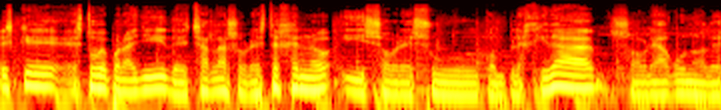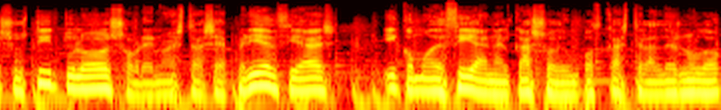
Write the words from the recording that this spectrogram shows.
es que estuve por allí de charlas sobre este género y sobre su complejidad, sobre algunos de sus títulos, sobre nuestras experiencias y como decía en el caso de un podcaster al desnudo,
